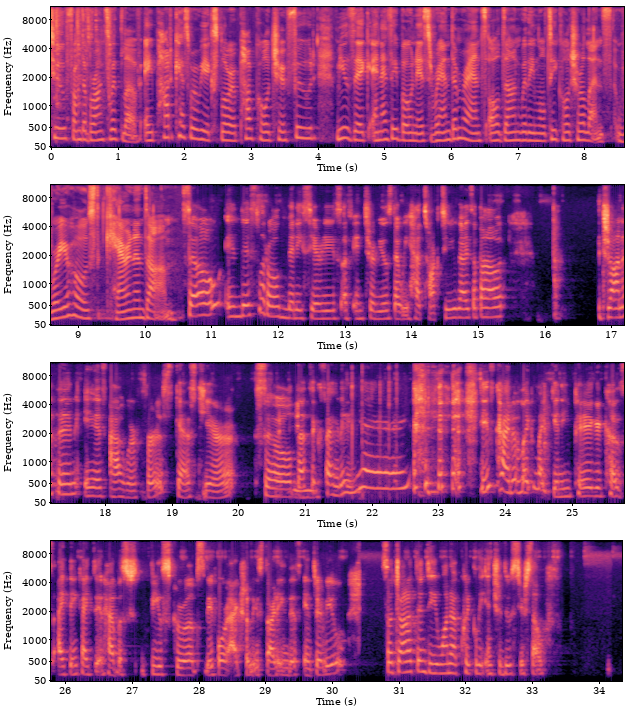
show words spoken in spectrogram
to From the Bronx with Love, a podcast where we explore pop culture, food, music, and as a bonus, random rants, all done with a multicultural lens. We're your hosts, Karen and Dom. So, in this little mini series of interviews that we had talked to you guys about, Jonathan is our first guest here. So that's exciting. Yay! He's kind of like my guinea pig because I think I did have a few screw ups before actually starting this interview. So, Jonathan, do you want to quickly introduce yourself?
